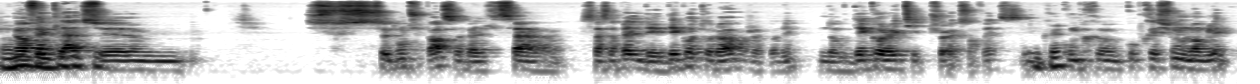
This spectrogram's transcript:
Mais en fait, là, ce, dont tu parles, ça s'appelle, ça, ça s'appelle des dekotora en japonais. Donc, decorated trucks, en fait. C'est une compression de l'anglais.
